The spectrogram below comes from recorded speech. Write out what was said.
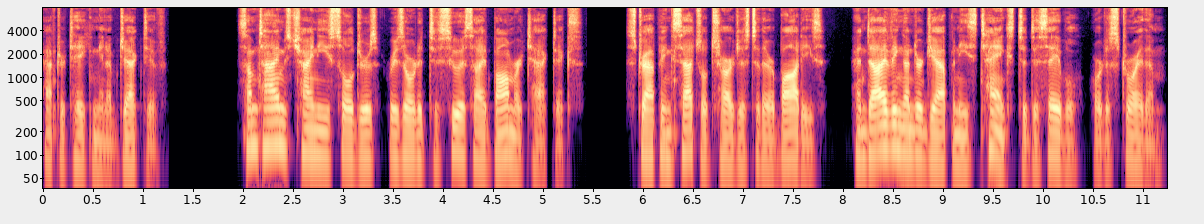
after taking an objective. Sometimes Chinese soldiers resorted to suicide bomber tactics, strapping satchel charges to their bodies and diving under Japanese tanks to disable or destroy them.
